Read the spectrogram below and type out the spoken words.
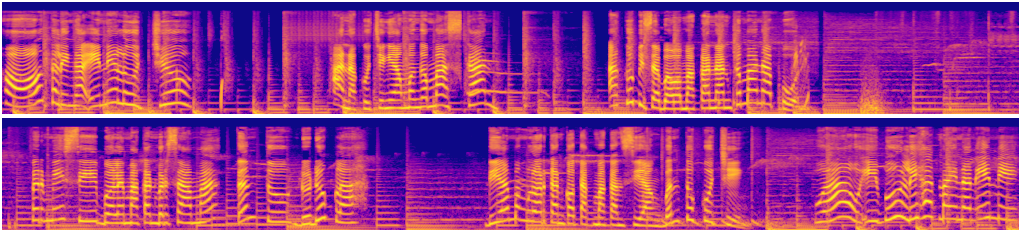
Oh, telinga ini lucu. Anak kucing yang menggemaskan. Aku bisa bawa makanan ke mana pun. Permisi, boleh makan bersama? Tentu, duduklah. Dia mengeluarkan kotak makan siang bentuk kucing. Wow, ibu, lihat mainan ini.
